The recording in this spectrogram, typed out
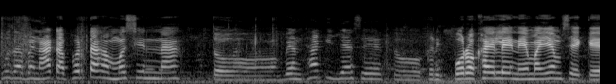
પૂજાબેન આટા ફરતા હા મશીનના. તો બેન થાકી જશે તો ઘડીક પોરો ખાઈ લઈને એમાં એમ છે કે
